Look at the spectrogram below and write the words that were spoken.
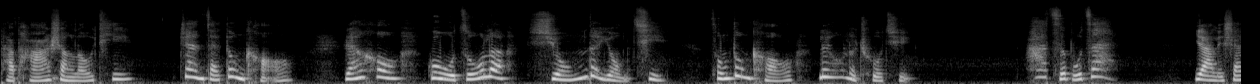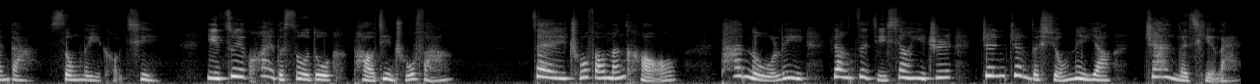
他爬上楼梯。站在洞口，然后鼓足了熊的勇气，从洞口溜了出去。哈茨不在，亚历山大松了一口气，以最快的速度跑进厨房。在厨房门口，他努力让自己像一只真正的熊那样站了起来，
